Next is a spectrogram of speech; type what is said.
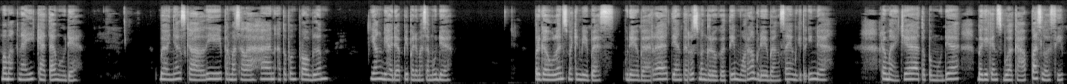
memaknai kata muda. Banyak sekali permasalahan ataupun problem yang dihadapi pada masa muda. Pergaulan semakin bebas, budaya barat yang terus menggerogoti moral budaya bangsa yang begitu indah. Remaja atau pemuda bagaikan sebuah kapas loh sip.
